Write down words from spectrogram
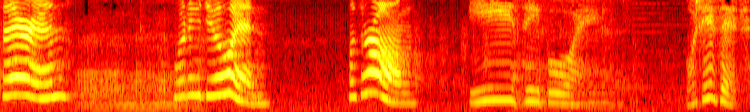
Theron, what are you doing? What's wrong? Easy, boy. What is it?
